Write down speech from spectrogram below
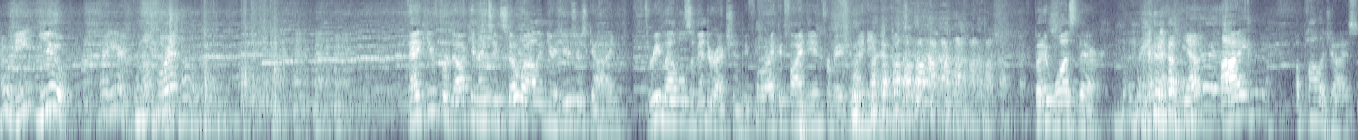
Who, me? You. Right here. Come up for it. Thank you for documenting so well in your user's guide three levels of indirection before I could find the information I needed. but it was there. Yep. I apologize.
